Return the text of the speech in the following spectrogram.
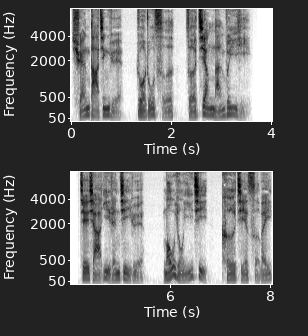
权大惊曰：“若如此，则江南危矣。”阶下一人进曰：“某有一计，可解此危。”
